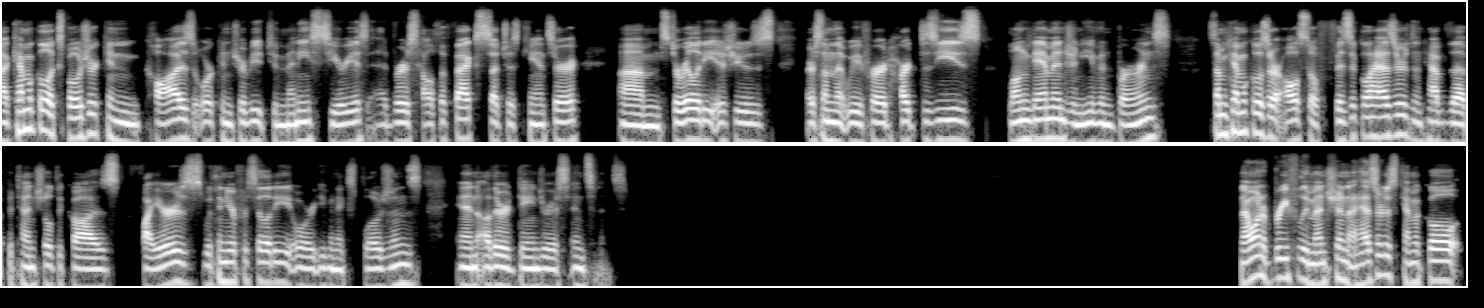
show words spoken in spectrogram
Uh, chemical exposure can cause or contribute to many serious adverse health effects, such as cancer, um, sterility issues, are some that we've heard heart disease, lung damage, and even burns. Some chemicals are also physical hazards and have the potential to cause fires within your facility or even explosions and other dangerous incidents. Now, I want to briefly mention a hazardous chemical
